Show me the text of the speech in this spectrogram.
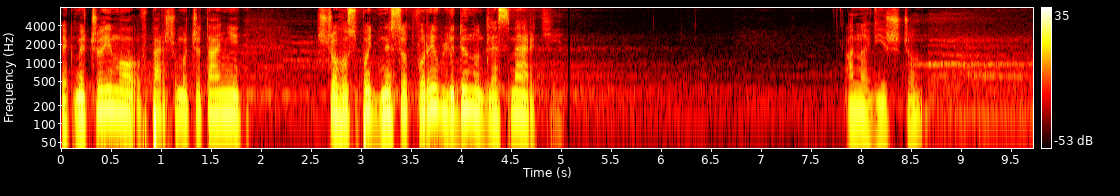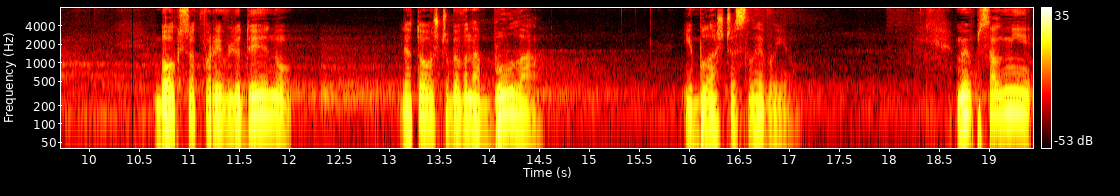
Як ми чуємо в першому читанні, що Господь не сотворив людину для смерті. А навіщо? Бог сотворив людину для того, щоб вона була і була щасливою. Ми в псалмі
